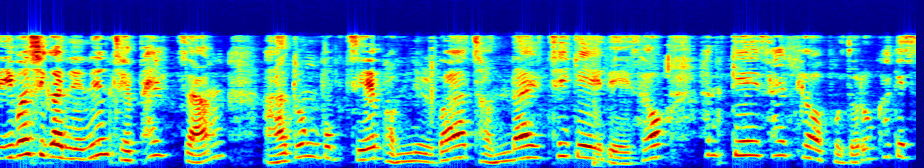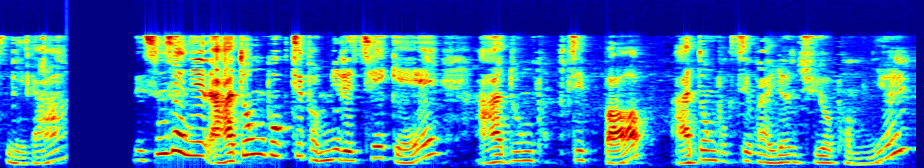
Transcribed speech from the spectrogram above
네, 이번 시간에는 제8장 아동복지의 법률과 전달 체계에 대해서 함께 살펴보도록 하겠습니다. 네, 순서는 아동복지 법률의 체계, 아동복지법, 아동복지 관련 주요 법률,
